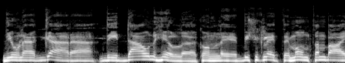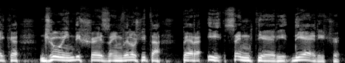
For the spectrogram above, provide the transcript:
di una gara di downhill con le biciclette mountain bike giù in discesa in velocità per i sentieri di Erice.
